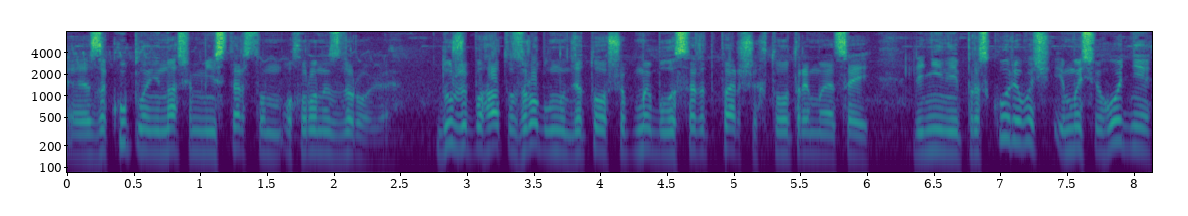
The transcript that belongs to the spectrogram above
е, закуплені нашим Міністерством охорони здоров'я. Дуже багато зроблено для того, щоб ми були серед перших, хто отримує цей лінійний прискорювач. І ми сьогодні,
